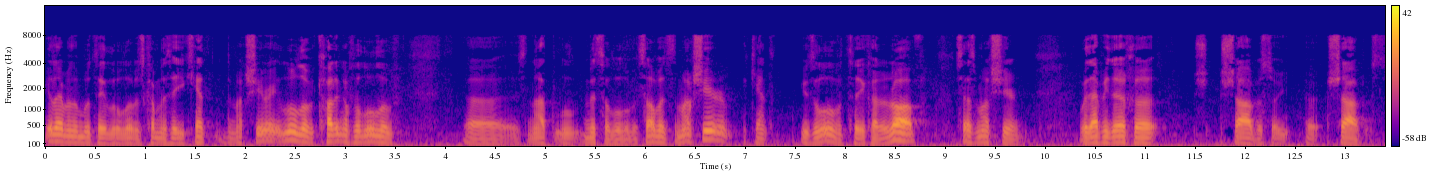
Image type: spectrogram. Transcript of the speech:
Ilem and Lamute Lulav is coming to say you can't, the Machshir, Lulav, cutting off the Lulav uh, is not Mitzvah Lulav itself, it's the Machshir. You can't use the Lulav until you cut it off. It says Machshir. Would that be Doicha Shabbos or uh, Shabbos?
